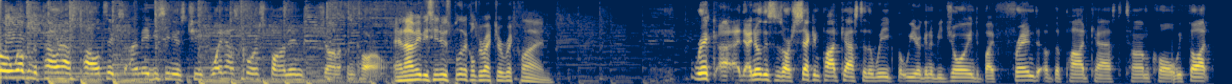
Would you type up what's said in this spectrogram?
Hello, welcome to Powerhouse Politics. I'm ABC News Chief White House Correspondent Jonathan Karl. And I'm ABC News Political Director Rick Klein. Rick, I, I know this is our second podcast of the week, but we are going to be joined by friend of the podcast, Tom Cole. We thought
